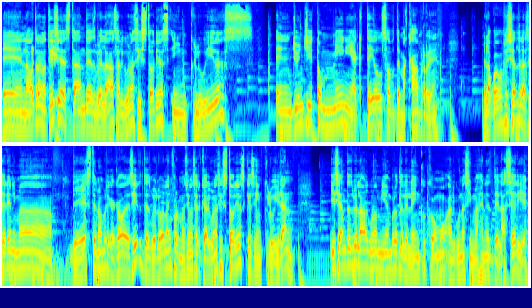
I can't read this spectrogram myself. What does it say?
En la otra noticia están desveladas algunas historias incluidas en Junjito Maniac Tales of the Macabre. La web oficial de la serie animada de este nombre que acabo de decir desveló la información acerca de algunas historias que se incluirán y se han desvelado algunos miembros del elenco como algunas imágenes de la serie.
